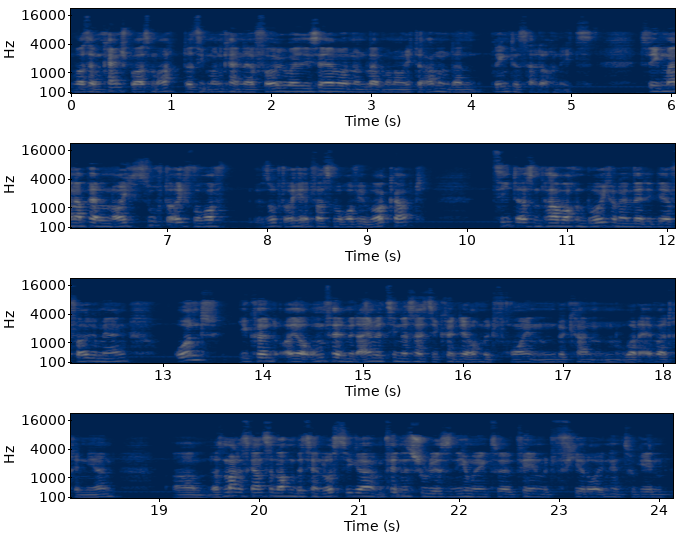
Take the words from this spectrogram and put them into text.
Und was einem keinen Spaß macht, da sieht man keine Erfolge bei sich selber und dann bleibt man auch nicht dran und dann bringt es halt auch nichts. Deswegen mein Appell an euch, sucht euch, worauf, sucht euch etwas, worauf ihr Bock habt, zieht das ein paar Wochen durch und dann werdet ihr Erfolge merken und ihr könnt euer Umfeld mit einbeziehen, das heißt, ihr könnt ja auch mit Freunden, Bekannten, whatever trainieren ähm, das macht das Ganze noch ein bisschen lustiger. Im Fitnessstudio ist es nicht unbedingt zu empfehlen, mit vier Leuten hinzugehen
